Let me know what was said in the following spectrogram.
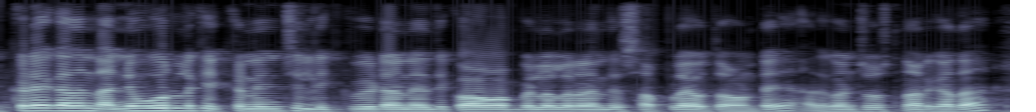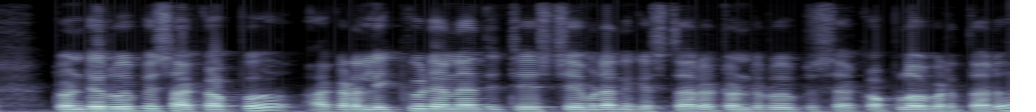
ఇక్కడే కదండి అన్ని ఊర్లకి ఇక్కడ నుంచి లిక్విడ్ అనేది కోవా బిళ్ళలు అనేది సప్లై అవుతూ ఉంటాయి. అది కొంచెం చూస్తున్నారు కదా ట్వంటీ రూపీస్ ఆ కప్పు. అక్కడ లిక్విడ్ అనేది టేస్ట్ చేయడానికి ఇస్తారు ట్వంటీ రూపీస్ ఆ కప్పులో పెడతారు.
